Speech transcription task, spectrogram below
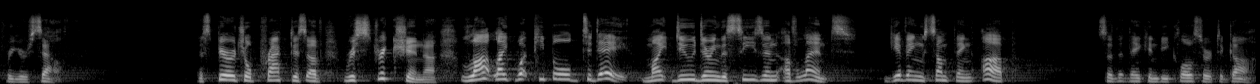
for yourself. A spiritual practice of restriction, a lot like what people today might do during the season of Lent, giving something up so that they can be closer to God.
